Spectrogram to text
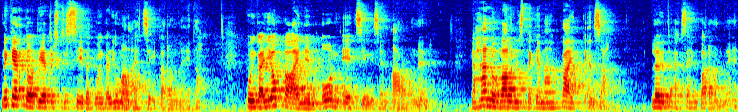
ne kertoo tietysti siitä, kuinka Jumala etsii kadonneita. Kuinka jokainen on etsimisen arvoinen. Ja hän on valmis tekemään kaikkensa löytääkseen kadonneen.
